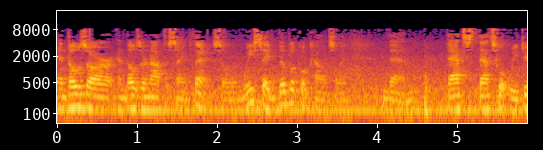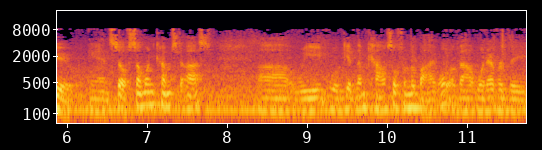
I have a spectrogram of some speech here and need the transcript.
And those are and those are not the same thing. So when we say biblical counseling, then that's that's what we do. And so if someone comes to us, uh, we will give them counsel from the Bible about whatever the,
